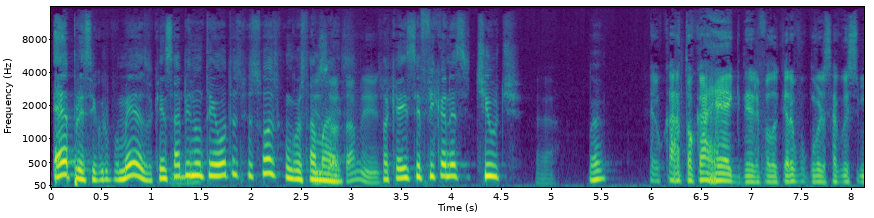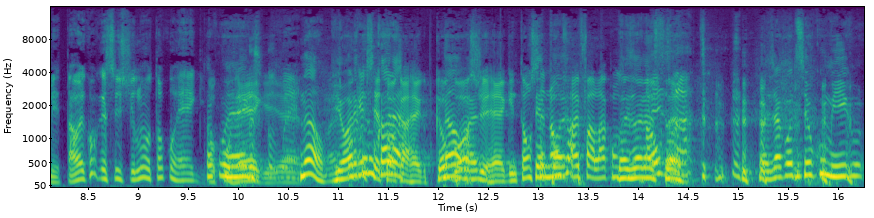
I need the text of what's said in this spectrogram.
é pra esse grupo mesmo? Quem sabe não tem outras pessoas que vão gostar mais. Exatamente. Só que aí você fica nesse tilt. Né? Aí o cara toca reggae, né? Ele falou, quero conversar com esse metal. Aí qual que é o seu estilo? Não, eu toco reggae. Toco Toco reggae. reggae. é. Não, Mas pior por é que você o cara- toca reggae? Porque eu Não, gosto mas de reggae, então você você não pode- vai falar com os Mas olha metais. só, mas já aconteceu comigo,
